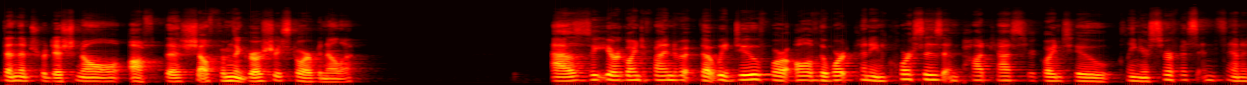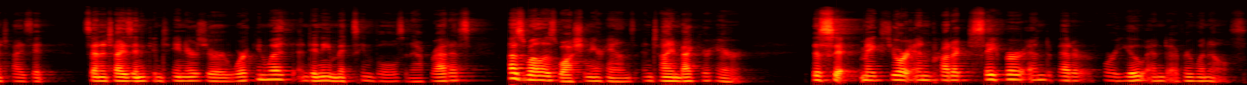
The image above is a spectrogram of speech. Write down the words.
than the traditional off the shelf from the grocery store vanilla. As you're going to find that we do for all of the wort cunning courses and podcasts, you're going to clean your surface and sanitize it. Sanitize any containers you're working with and any mixing bowls and apparatus, as well as washing your hands and tying back your hair. This makes your end product safer and better for you and everyone else.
